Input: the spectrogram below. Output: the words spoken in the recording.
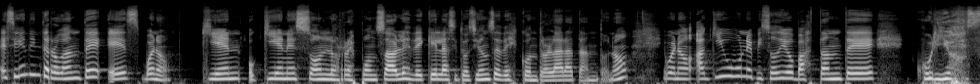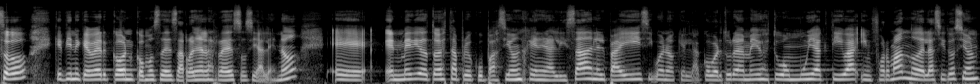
El siguiente interrogante es, bueno, quién o quiénes son los responsables de que la situación se descontrolara tanto, ¿no? Y bueno, aquí hubo un episodio bastante curioso que tiene que ver con cómo se desarrollan las redes sociales, ¿no? Eh, en medio de toda esta preocupación generalizada en el país y bueno, que la cobertura de medios estuvo muy activa informando de la situación,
